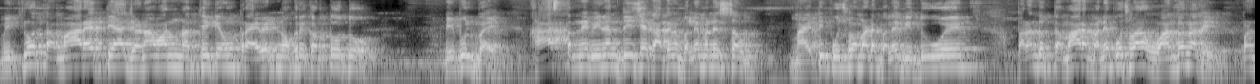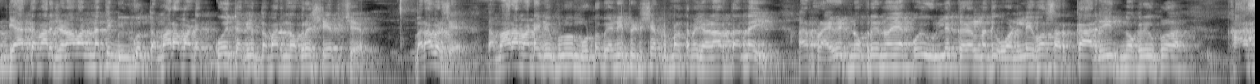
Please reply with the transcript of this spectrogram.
મિત્રો, તમારે ત્યાં જણાવવાનું નથી કે હું પ્રાઇવેટ નોકરી કરતો હતો. વિપુલભાઈ, ખાસ તમને વિનંતી છે કે તમે ભલે મને સૌ માહિતી પૂછવા માટે ભલે કીધું હોય પરંતુ તમારે મને પૂછવાનો વાંધો નથી, પણ ત્યાં તમારે જણાવવાનું નથી. બિલકુલ તમારા માટે કોઈ તકલીફ, તમારી નોકરી સેફ છે. બરાબર છે? તમારા માટે બિલકુલ મોટો બેનિફિટ છે, પણ તમે જણાવતા નહીં. અને પ્રાઇવેટ નોકરીનો અહીંયા કોઈ ઉલ્લેખ કરેલ નથી. ઓનલી ફોર સરકારી નોકરી ઉપર ખાસ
